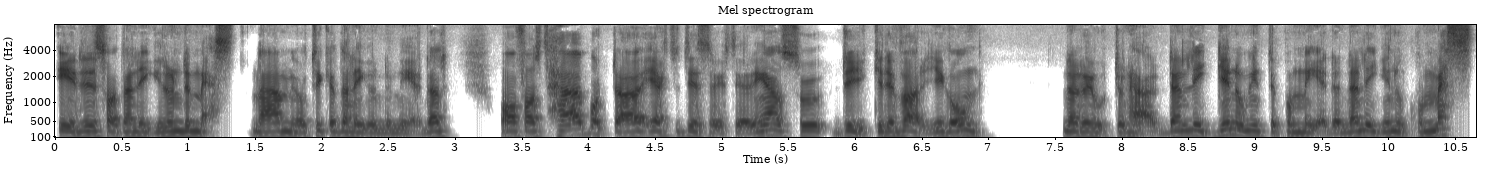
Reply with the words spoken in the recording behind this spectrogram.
Är det så att den ligger under mest? Nej, men jag tycker att den ligger under medel. Ja, fast här borta i aktivitetsregistreringen så dyker det varje gång när du har gjort den här. Den ligger nog inte på medel, den ligger nog på mest.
